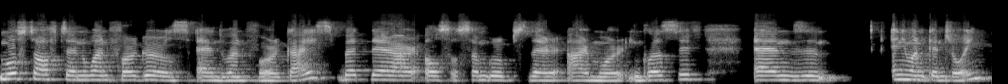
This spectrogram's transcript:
most often one for girls and one for guys, but there are also some groups that are more inclusive and um, anyone can join.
